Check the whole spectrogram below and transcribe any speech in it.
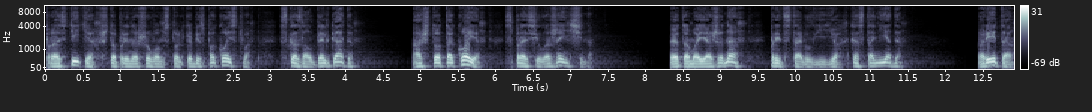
«Простите, что приношу вам столько беспокойства», — сказал Дельгадо. «А что такое?» — спросила женщина. «Это моя жена», — представил ее Кастаньеда. «Рита,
